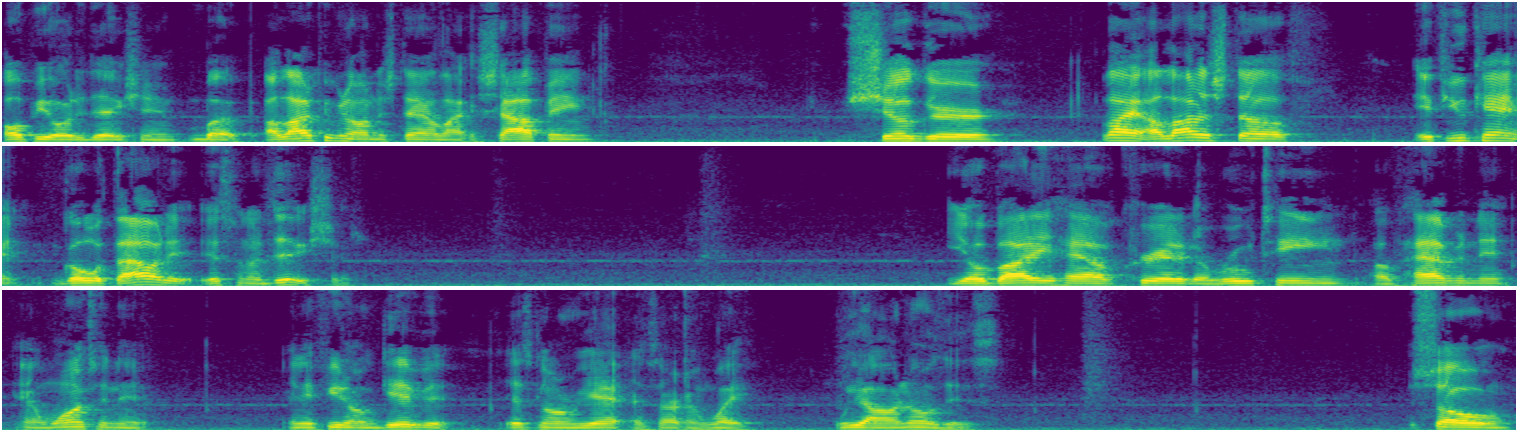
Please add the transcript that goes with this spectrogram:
opioid addiction. But a lot of people don't understand like shopping, sugar, like a lot of stuff. If you can't go without it, it's an addiction. Your body have created a routine of having it and wanting it, and if you don't give it, it's gonna react a certain way. We all know this. So,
